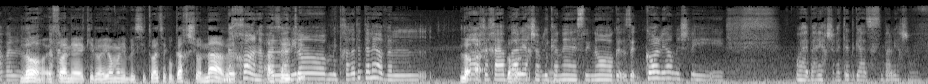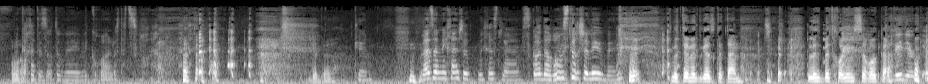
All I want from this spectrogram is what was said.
אבל... לא, אבל... איפה אני... כאילו, היום אני בסיטואציה כל כך שונה. נכון, ו... אבל אני הייתי... לא מתחרטת עליה, אבל... לא, אה, איך היה לא... בא לי עכשיו להיכנס, לנהוג. זה... כל יום יש לי... וואי, בא לי עכשיו לתת גז. בא לי עכשיו לקחת איזה אוטו ולקרוע לו את הצורה. גדול. כן. ואז אני נכנסת לסקודה רומסטר שלי ו... נותנת גז קטן לבית חולים סורוקה. בדיוק, כן.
